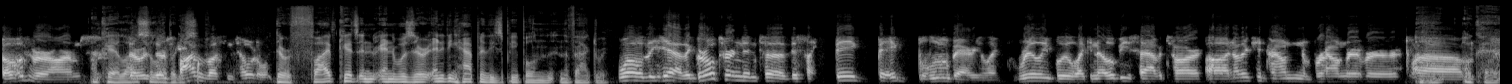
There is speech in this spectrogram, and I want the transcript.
both of her arms. Okay, a lot there of was there's celebrities. five of us in total. There were five kids, and, and was there anything happening to these people in, in the factory? Well, the, yeah, the girl turned into this like big, big blueberry, like really blue, like an obese avatar. Uh, another kid drowned in a brown river. Um, okay.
